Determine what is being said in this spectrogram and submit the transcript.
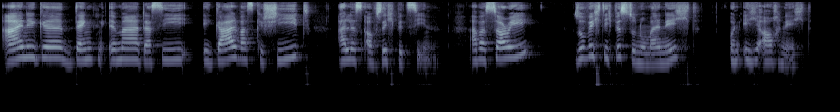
Einige denken immer, dass sie, egal was geschieht, alles auf sich beziehen. Aber sorry, so wichtig bist du nun mal nicht und ich auch nicht.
